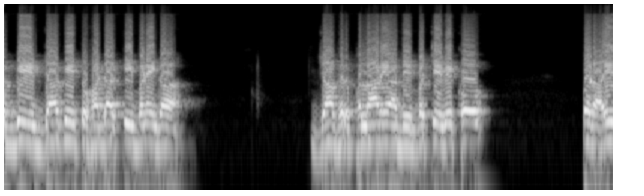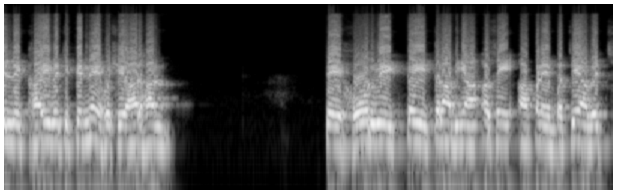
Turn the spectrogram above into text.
ਅੱਗੇ ਜਾ ਕੇ ਤੁਹਾਡਾ ਕੀ ਬਣੇਗਾ? ਜਾਂ ਫਿਰ ਫਲਾਣਿਆਂ ਦੇ ਬੱਚੇ ਵੇਖੋ, ਪੜ੍ਹਾਈ ਲਿਖਾਈ ਵਿੱਚ ਕਿੰਨੇ ਹੁਸ਼ਿਆਰ ਹਨ। ਤੇ ਹੋਰ ਵੀ ਕਈ ਤਰ੍ਹਾਂ ਦੀਆਂ ਅਸੀਂ ਆਪਣੇ ਬੱਚਿਆਂ ਵਿੱਚ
